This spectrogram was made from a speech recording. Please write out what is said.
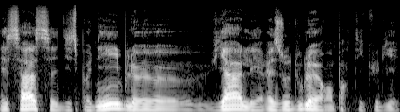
Et ça, c'est disponible euh, via les réseaux douleurs en particulier.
